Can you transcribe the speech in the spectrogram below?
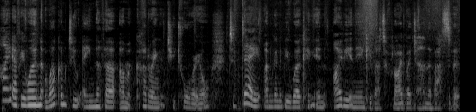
Hi everyone, welcome to another um, colouring tutorial. Today I'm going to be working in Ivy and the Inky Butterfly by Johanna Basford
